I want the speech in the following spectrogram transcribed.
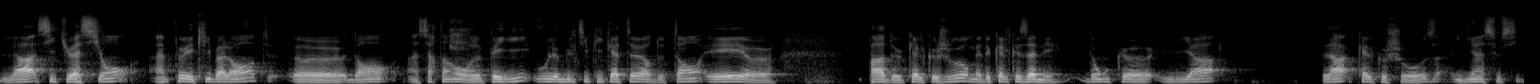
la situation un peu équivalente euh, dans un certain nombre de pays où le multiplicateur de temps est euh, pas de quelques jours, mais de quelques années. Donc il y a là quelque chose, il y a un souci.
